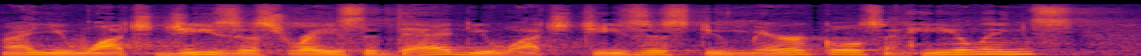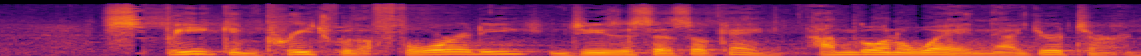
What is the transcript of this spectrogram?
right? You watch Jesus raise the dead, you watch Jesus do miracles and healings, speak and preach with authority. And Jesus says, Okay, I'm going away, now your turn.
